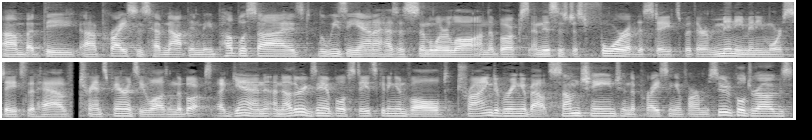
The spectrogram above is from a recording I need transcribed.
um, but the uh, prices have not been made publicized. Louisiana has a similar law on the books, and this is just four of the states, but there are many, many more states that have transparency laws on the books. Again, another example of states getting involved, trying to bring about some change in the pricing of pharmaceutical drugs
